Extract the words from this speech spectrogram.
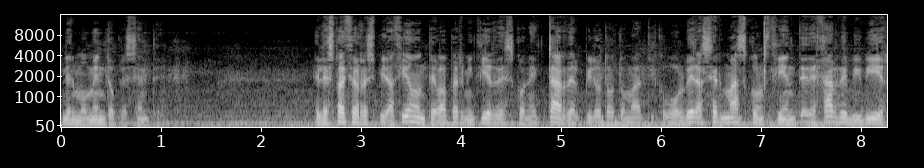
del momento presente. El espacio de respiración te va a permitir desconectar del piloto automático, volver a ser más consciente, dejar de vivir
